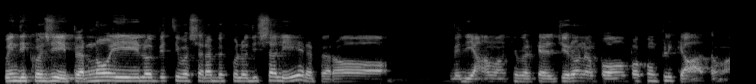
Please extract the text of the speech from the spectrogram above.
quindi così. Per noi l'obiettivo sarebbe quello di salire, però vediamo anche perché il girone è un po', un po complicato, ma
